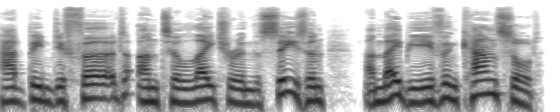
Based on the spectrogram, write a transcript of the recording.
had been deferred until later in the season and maybe even cancelled.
